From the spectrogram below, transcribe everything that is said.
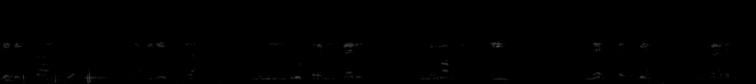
Mimi Santos, una ministra, con un grupo de mujeres que se llama Misil de este tiempo. Mujeres,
